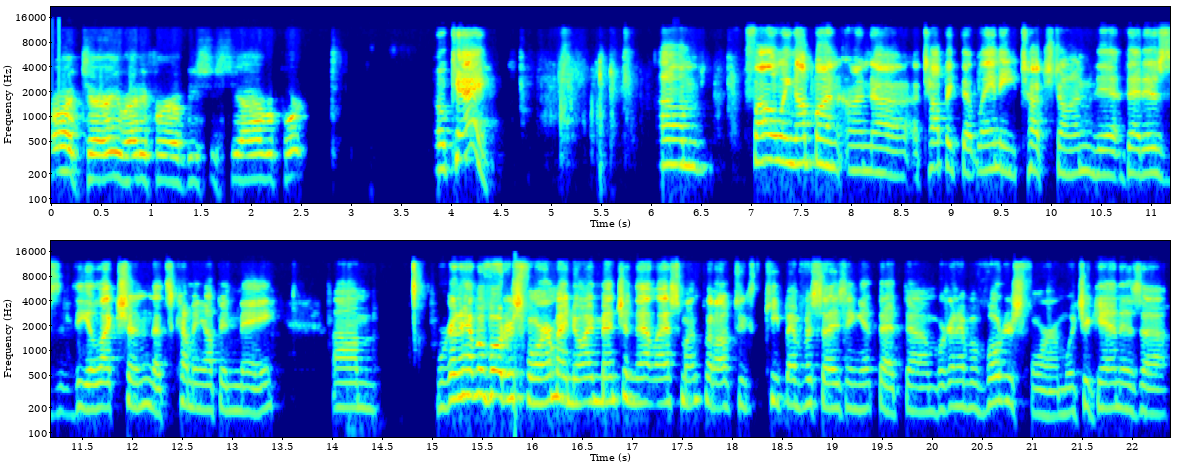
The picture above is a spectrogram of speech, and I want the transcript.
All right, Terry, ready for a BCCI report? Okay. Um, following up on, on uh, a topic that Lani touched on, the, that is the election that's coming up in May. Um, we're going to have a voters forum. I know I mentioned that last month, but I'll keep emphasizing it that um, we're going to have a voters forum, which again is a,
